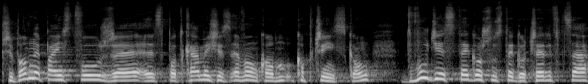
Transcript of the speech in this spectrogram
przypomnę Państwu, że e, spotkamy się z Ewą Kopczyńską 26 czerwca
